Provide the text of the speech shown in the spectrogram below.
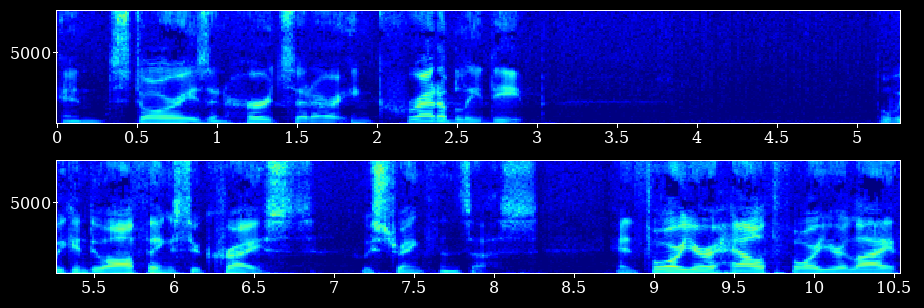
and stories and hurts that are incredibly deep. But we can do all things through Christ who strengthens us. And for your health, for your life,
